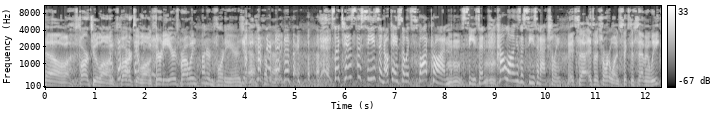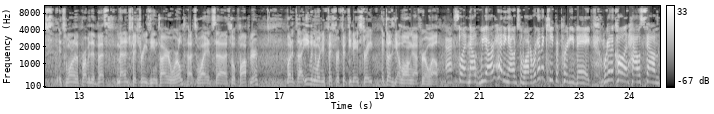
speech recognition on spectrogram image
Oh, far too long. Far too long. 30 years probably? 140 years, yeah. so tis the season. Okay, so it's spot prawn mm-hmm. season. Mm-hmm. How long is the season actually? It's uh, it's a short one, six to seven weeks. It's one of the probably the best managed fisheries in the entire world. That's why it's uh, so popular but it's, uh, even when you fish for 50 days straight, it does get long after a while. Excellent. Now we are heading out to the water. We're going to keep it pretty vague. We're going to call it Howe Sound.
